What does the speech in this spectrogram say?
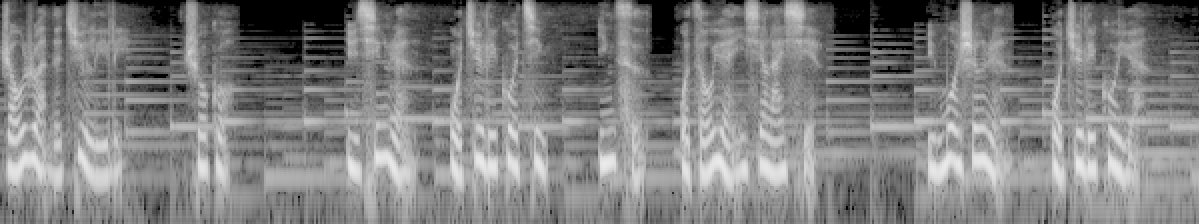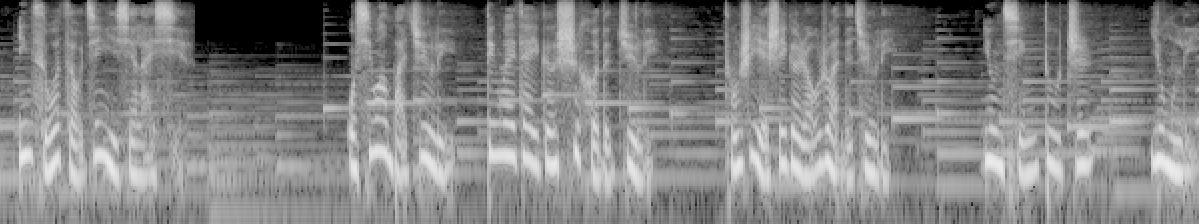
柔软的距离》里说过，与亲人。我距离过近，因此我走远一些来写，与陌生人，我距离过远，因此我走近一些来写。我希望把距离定位在一个适合的距离，同时也是一个柔软的距离，用情度之，用理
